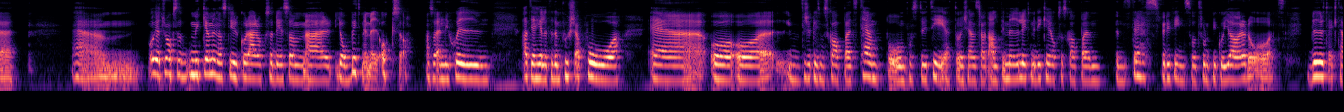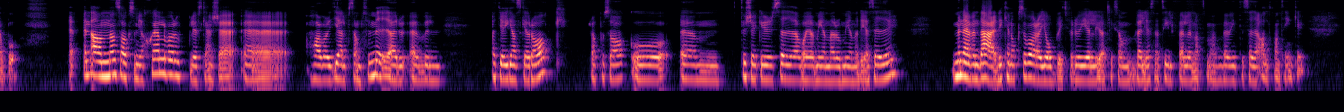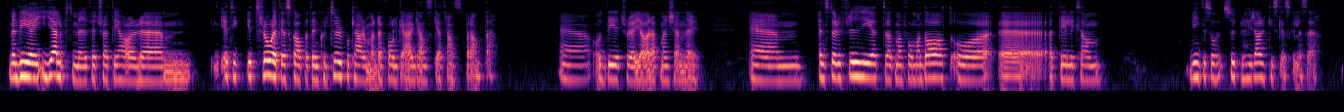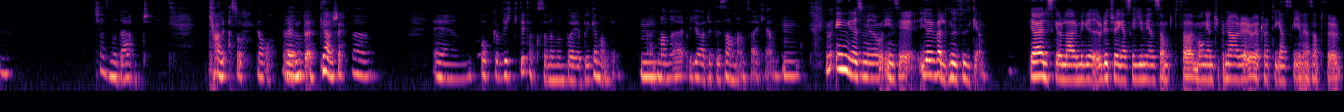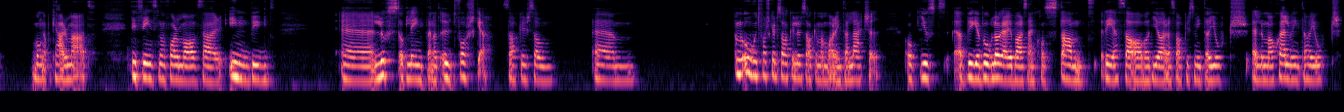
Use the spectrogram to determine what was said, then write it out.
Um, och jag tror också att mycket av mina styrkor är också det som är jobbigt med mig också. Alltså energin, att jag hela tiden pushar på Eh, och, och försöker liksom skapa ett tempo och en positivitet och en känsla av att allt är möjligt. Men det kan ju också skapa en, en stress för det finns så otroligt mycket att göra då och att det blir ett högt tempo. En annan sak som jag själv har upplevt kanske eh, har varit hjälpsamt för mig är, är väl att jag är ganska rak, rak på sak och eh, försöker säga vad jag menar och menar det jag säger. Men även där, det kan också vara jobbigt för då gäller ju att liksom välja sina tillfällen, att man behöver inte säga allt man tänker. Men det har hjälpt mig för jag tror att det har um, jag, jag, tror att jag har skapat en kultur på Karma där folk är ganska transparenta. Uh, och det tror jag gör att man känner um, en större frihet och att man får mandat och uh, att det är liksom... Vi är inte så superhierarkiska skulle jag säga. Mm. Känns modernt. Kan, alltså, ja, jag vet inte. Kanske. Ja. Um, och viktigt också när man börjar bygga någonting. Mm. Att man är, gör det tillsammans verkligen. Mm. En grej som jag inser, jag är väldigt nyfiken. Jag älskar att lära mig grejer och det tror jag är ganska gemensamt för många entreprenörer och jag tror att det är ganska gemensamt för många på Karma att det finns någon form av så här inbyggd eh, lust och längtan att utforska saker som um, outforskade saker eller saker man bara inte har lärt sig. Och just att bygga bolag är ju bara så en konstant resa av att göra saker som inte har gjorts eller man själv inte har gjort.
